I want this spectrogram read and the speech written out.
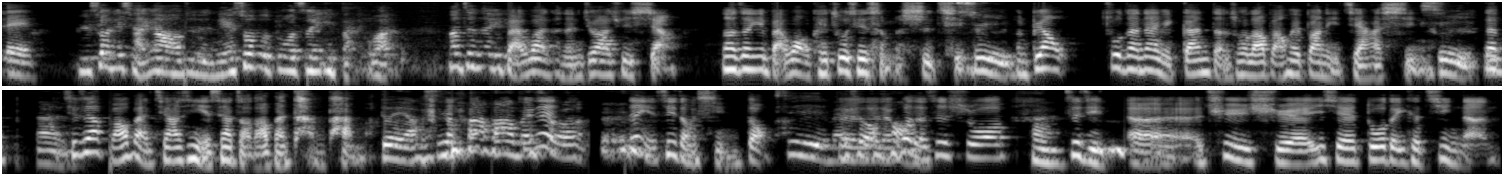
对，比如说你想要是年收入多增一百万，那挣这一百万可能就要去想，那这一百万我可以做些什么事情？是你不要坐在那里干等说老板会帮你加薪。是，但嗯，其实要老板加薪也是要找老板谈判嘛，对啊，是，没错，那也是一种行动。是没错，对对对，或者是说嗯自己呃去学一些多的一个技能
